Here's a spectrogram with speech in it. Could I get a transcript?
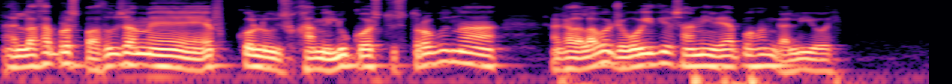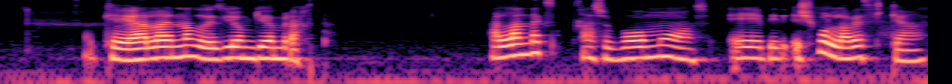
αλλά θα προσπαθούσα με εύκολους, χαμηλού κόστους τρόπους να, να καταλάβω και εγώ ίδιος αν η ιδέα που έχω καλή ή όχι. OK, okay, αλλά να το δεις λίγο πιο εμπράχτα. Αλλά εντάξει, να σου πω όμως, ε, έχει πολλά παιδιά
